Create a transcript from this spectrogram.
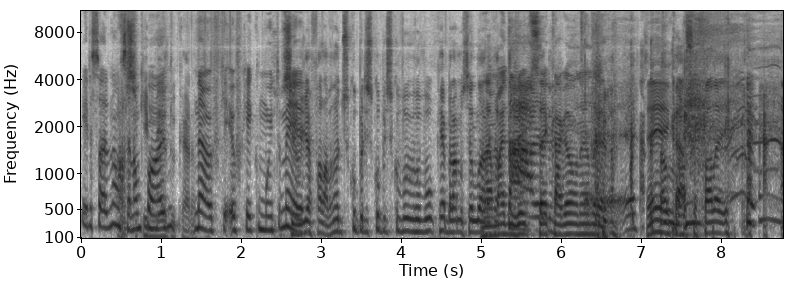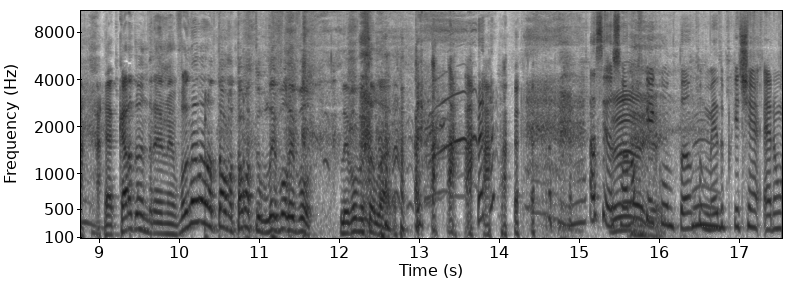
E eles falaram, não, Nossa, você não que pode. medo, cara. Não, eu fiquei, eu fiquei com muito medo. eu já falava, não, desculpa, desculpa, desculpa, eu vou, quebrar meu celular. Não, mas do Tá, jeito que você é cagão, né, André? Ei, Cássio, fala aí. É a cara do André mesmo. Falou, não, não, não, toma, toma tu. Levou, levou. Levou meu celular. Assim, eu só não fiquei com tanto medo porque tinha, era, um,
